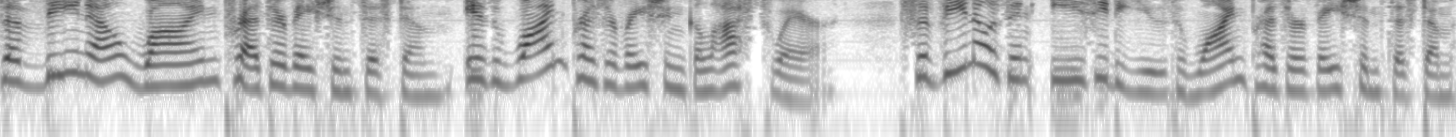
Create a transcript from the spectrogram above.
Savino Wine Preservation System is wine preservation glassware. Savino is an easy to use wine preservation system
